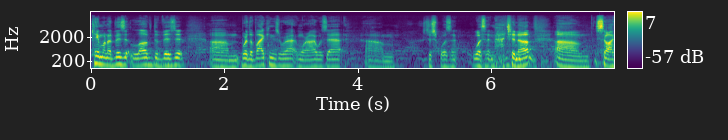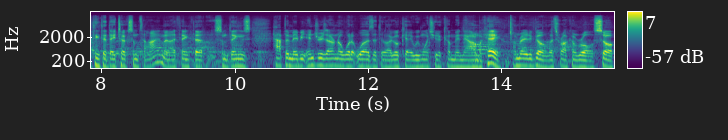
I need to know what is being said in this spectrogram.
came on a visit, loved the visit, um, where the Vikings were at and where I was at. Um, just wasn't wasn't matching up. Um, so I think that they took some time, and I think that some things happened, maybe injuries. I don't know what it was that they're like, okay, we want you to come in now. I'm like, hey, I'm ready to go. Let's rock and roll. So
